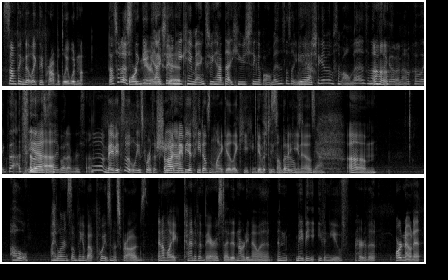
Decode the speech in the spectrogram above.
something that like they probably wouldn't. That's what I was thinking actually when he came in because we had that huge thing of almonds. I was like, maybe Yeah. I should give him some almonds, and then I was Uh-huh. like, I don't know if I like that. So then I was Yeah. just like whatever. So Eh, maybe it's at least worth a shot. Yeah. Maybe if he doesn't like it, like he can give it to somebody he knows. Yeah. Um, oh, I learned something about poisonous frogs, and I'm like kind of embarrassed I didn't already know it, and maybe even you've heard of it or known it.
